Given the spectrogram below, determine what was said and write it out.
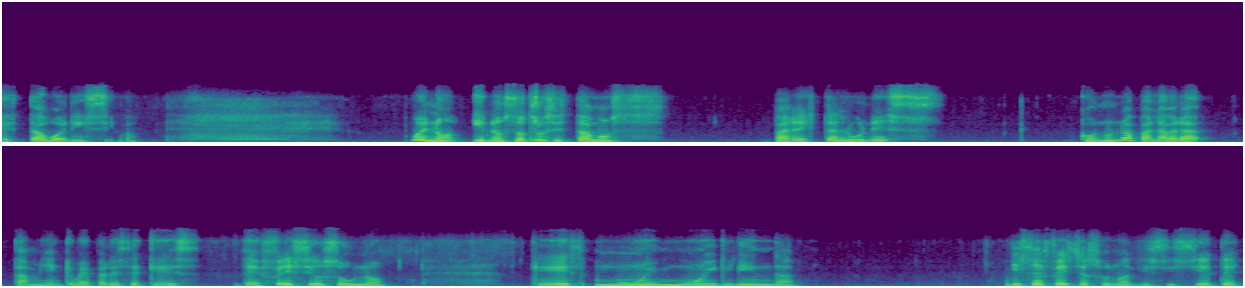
está buenísimo. Bueno, y nosotros estamos para este lunes con una palabra también que me parece que es de Efesios 1, que es muy, muy linda. Dice Efesios 1, 17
